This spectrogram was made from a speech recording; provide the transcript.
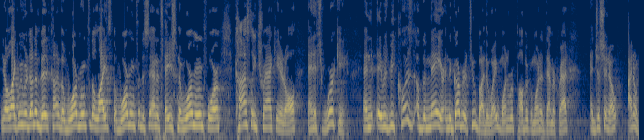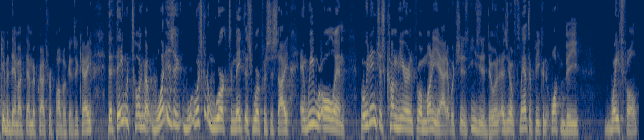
you know, like we would have done in bit, kind of the war room for the lights, the war room for the sanitation, the war room for constantly tracking it all, and it's working. And it was because of the mayor and the governor too, by the way, one Republican, one a Democrat. And just so you know, I don't give a damn about Democrats, Republicans, okay? That they were talking about what is it, what's going to work to make this work for society, and we were all in. But we didn't just come here and throw money at it, which is easy to do. As you know, philanthropy can often be wasteful.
